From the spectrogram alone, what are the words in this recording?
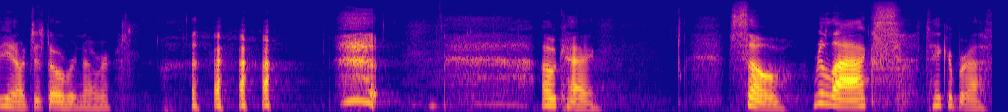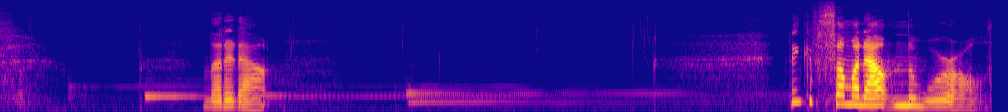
you know, just over and over. okay. So relax, take a breath, let it out. Think of someone out in the world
